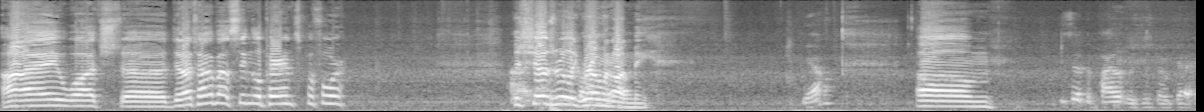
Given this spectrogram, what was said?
I watched. Uh, did I talk about single parents before? This I- show's really growing on me. Yeah? Um, You said the pilot was just okay.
